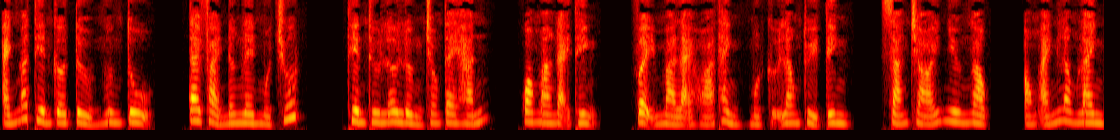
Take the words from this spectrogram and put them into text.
Ánh mắt thiên cơ tử ngưng tụ, tay phải nâng lên một chút, thiên thư lơ lửng trong tay hắn, quang mang đại thịnh, vậy mà lại hóa thành một cự long thủy tinh, sáng chói như ngọc, óng ánh long lanh,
